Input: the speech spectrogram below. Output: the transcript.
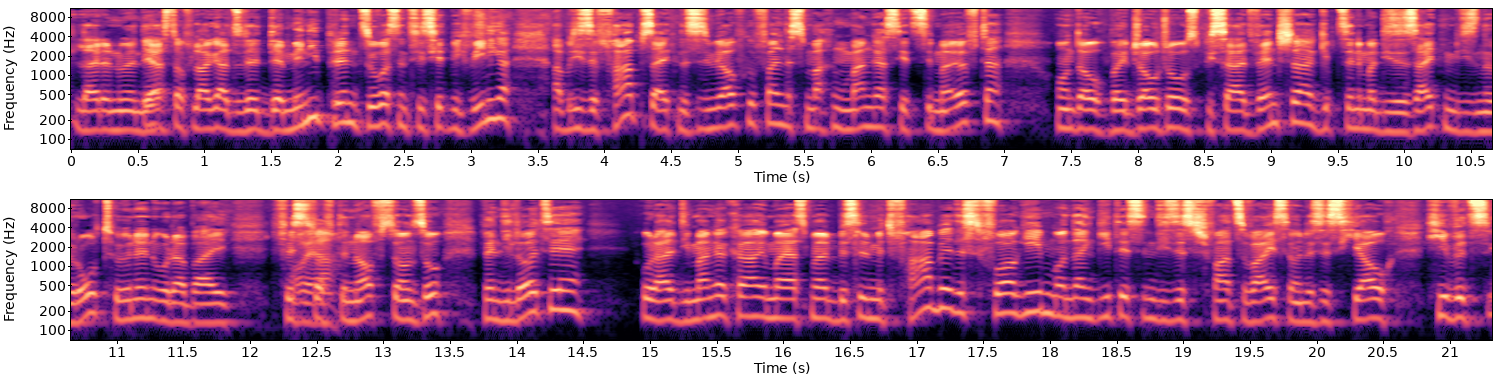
Leider nur in der ja. Erstauflage. Also der, der Mini-Print, sowas interessiert mich weniger. Aber diese Farbseiten, das ist mir aufgefallen, das machen Mangas jetzt immer öfter. Und auch bei JoJo's Bizarre Adventure gibt es dann immer diese Seiten mit diesen Rottönen oder bei Fist oh, ja. of the North Star und so. Wenn die Leute oder halt die Mangaka immer erstmal ein bisschen mit Farbe das vorgeben und dann geht es in dieses Schwarz-Weiße und es ist hier auch, hier wird es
